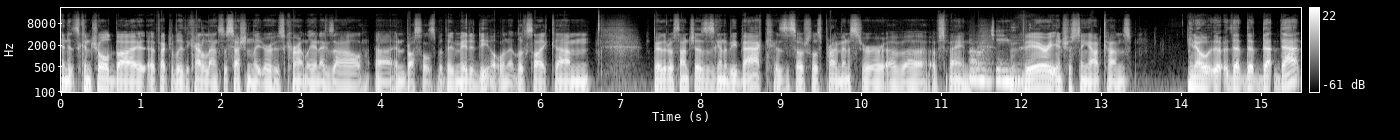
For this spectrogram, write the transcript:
and it's controlled by effectively the Catalan secession leader, who's currently in exile uh, in Brussels. But they've made a deal, and it looks like um, Pedro Sanchez is going to be back as the socialist prime minister of uh, of Spain. Oh, Very interesting outcomes. You know that that that that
